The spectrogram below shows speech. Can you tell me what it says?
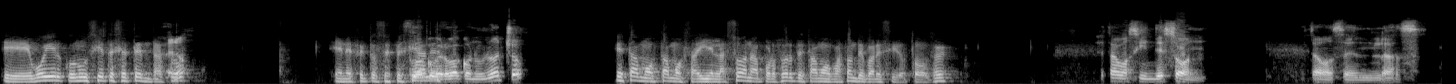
Eh, voy a ir con un 770 yo, Bueno. en efectos especiales. Rockover va con un 8. Estamos, estamos ahí en la zona, por suerte estamos bastante parecidos todos, ¿eh? Estamos in the zone. Estamos en las.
